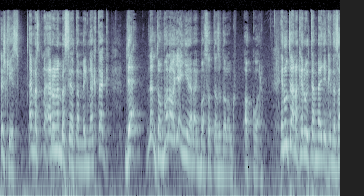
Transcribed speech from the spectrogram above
És kész. Erről nem beszéltem még nektek, de nem tudom, valahogy ennyire megbaszott az a dolog akkor. Én utána kerültem be egyébként az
